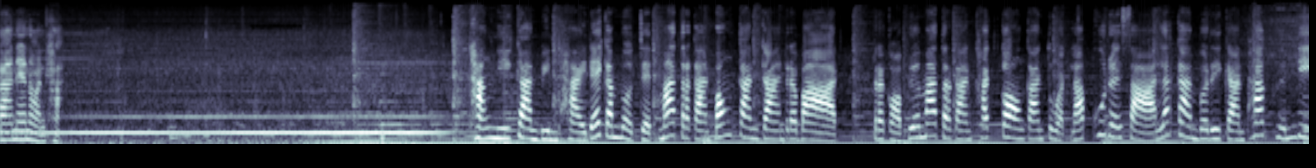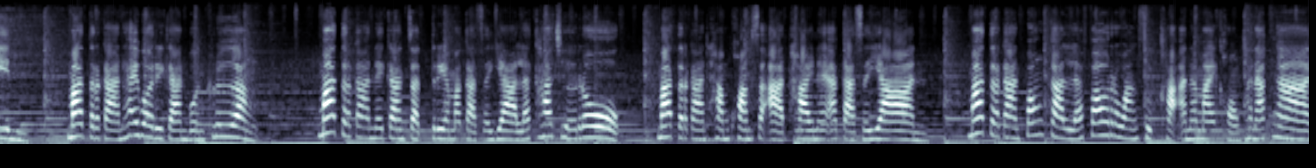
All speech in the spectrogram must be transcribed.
ลาแน่นอนค่ะทั้งนี้การบินไทยได้กำหนด 7 มาตรการป้องกันการระบาด ประกอบด้วยมาตรการคัดกรองการตรวจรับผู้โดยสารและการบริการภาคพื้นดิน มาตรการให้บริการบนเครื่อง มาตรการในการจัดเตรียมอากาศยานและฆ่าเชื้อโรค มาตรการทำความสะอาดภายในอากาศยาน มาตรการป้องกันและเฝ้าระวังสุขอนามัยของพนักงาน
